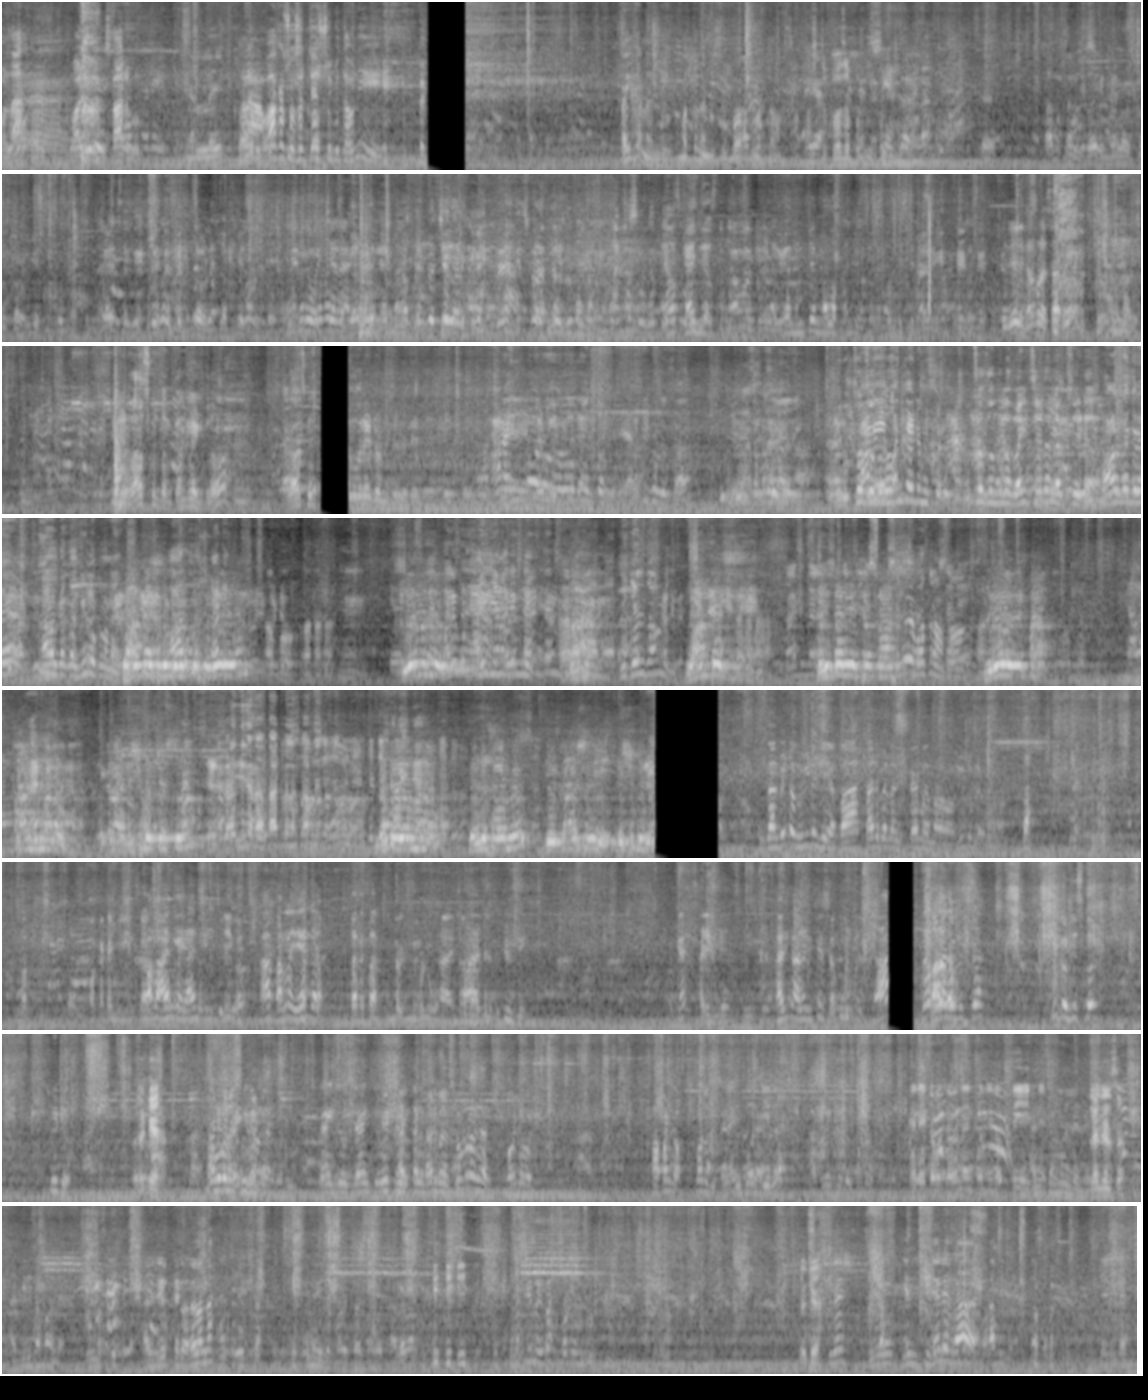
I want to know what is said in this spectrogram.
వల్ల వాళ్ళు సారు. మన ఒకసారి టేస్ట్ చూపిద్దామని. పైకి అండి మొత్తం కనిపిస్తుంది బాక్స్ మొత్తం. ఫస్ట్ క్లోజప్ నేను రాసుకుంటాను కంప్లైంట్లో రాసుకుని ఒక రేట్ ఉంటుంది మీరు ఉత్సవ మంచి ఐటమ్ ఇస్తాడు ఉత్సవ రైట్ సైడ్ లెఫ్ట్ సైడ్ వాళ్ళ దగ్గర నాలుగు రకాల ఉన్నాయి. ఐదు ఇక్కడ ఉంది కదా తాటి బెల్లం కాదు దాన్ని పెట్టి ఒక వీడియో చేయబ్బా తాటి బెల్లం ఫేమస్ మనం యూట్యూబ్లో లో ఒకటే మిగిలింది సార్ ఆయనకి ఏం కాదు సరే సార్ ఇద్దరు ఫిఫ్టీ ఫిఫ్టీ ఓకే అడిగి అది అలా ఇచ్చేసాం స్వీట్ తీసుకో sweet okay. Thank you thank you Tati గారు ఒకటి ఒకటి పట్టుకో ఫోటో తీసుకో zero nine eight double seven nine four zero three eight nine లేదు సార్ అది రేపు ఓకే సురేష్ ఏం లేదురా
